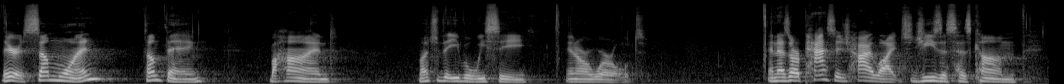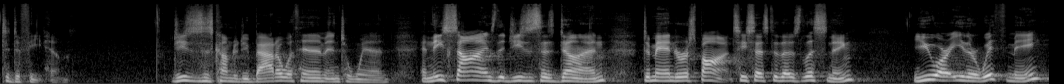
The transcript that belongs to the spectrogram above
There is someone, something behind much of the evil we see in our world. And as our passage highlights, Jesus has come to defeat him. Jesus has come to do battle with him and to win. And these signs that Jesus has done demand a response. He says to those listening, You are either with me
